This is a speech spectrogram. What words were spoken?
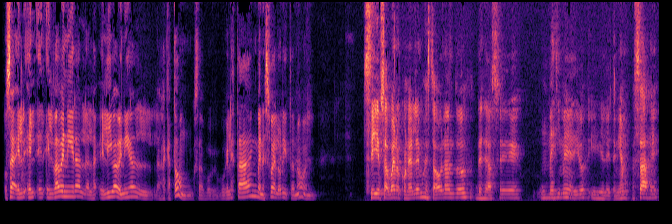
o sea, él, él, él, va a venir al, él iba a venir al, hackathon, o sea, porque, él está en Venezuela ahorita, ¿no? Sí, o sea, bueno, con él hemos estado hablando desde hace un mes y medio y le teníamos pasaje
